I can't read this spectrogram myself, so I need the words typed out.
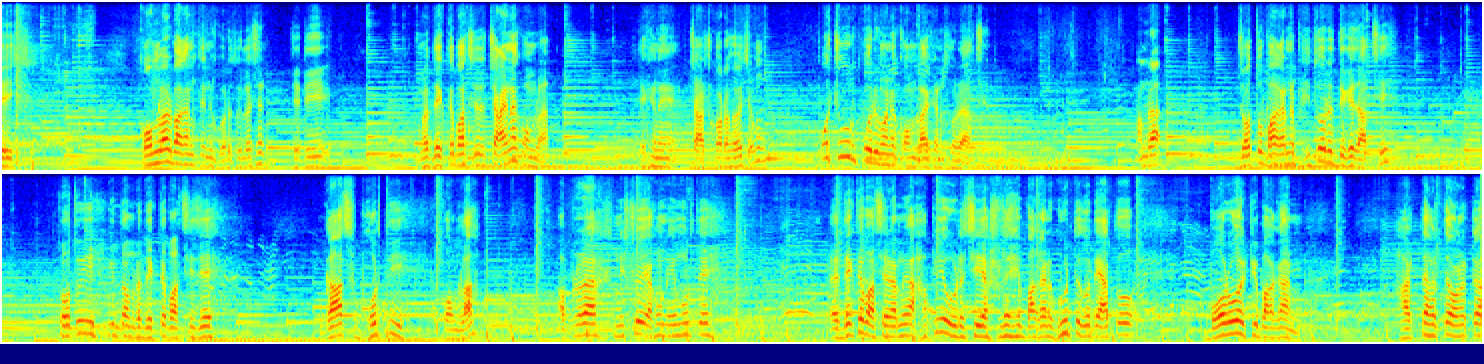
এই কমলার বাগান তিনি গড়ে তুলেছেন, যেটি আমরা দেখতে পাচ্ছি যে চায়না কমলা। এখানে চাষ করা হয়েছে এবং প্রচুর পরিমাণে কমলা এখানে ধরে আছে। আমরা যত বাগানের ভিতরের দিকে যাচ্ছি, ততই কিন্তু আমরা দেখতে পাচ্ছি যে গাছ ভর্তি কমলা। আপনারা নিশ্চয়ই এখন এই মুহূর্তে দেখতে পাচ্ছেন, আমি হাঁপিয়ে উঠেছি আসলে বাগানে ঘুরতে ঘুরতে। এত বড় একটি বাগান, হাঁটতে হাঁটতে অনেকটা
